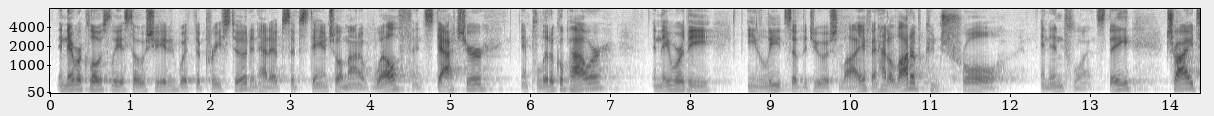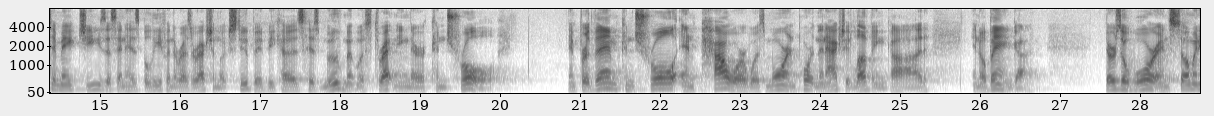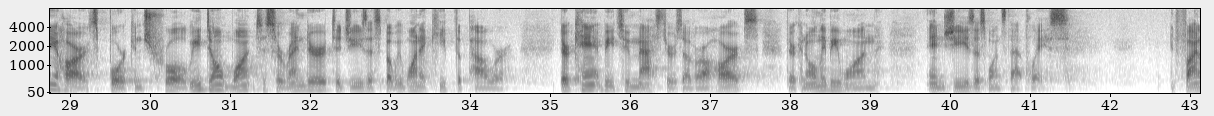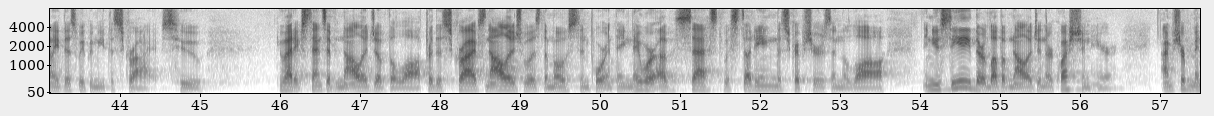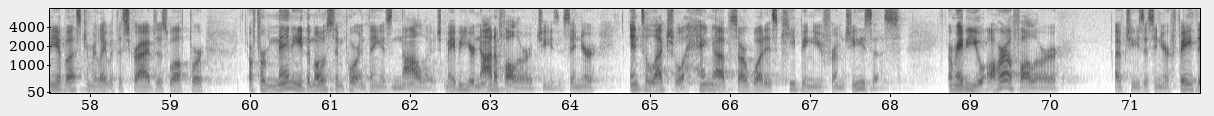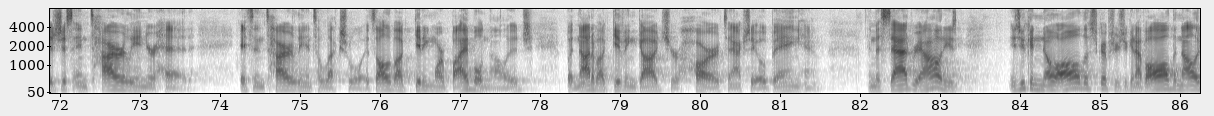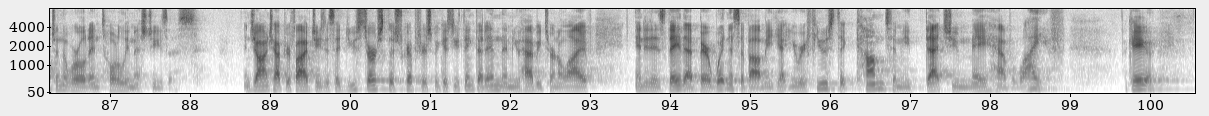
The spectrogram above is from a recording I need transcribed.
And they were closely associated with the priesthood and had a substantial amount of wealth and stature and political power. And they were the elites of the Jewish life and had a lot of control and influence. They tried to make Jesus and his belief in the resurrection look stupid because his movement was threatening their control. And for them, control and power was more important than actually loving God and obeying God. There's a war in so many hearts for control. We don't want to surrender to Jesus, but we want to keep the power. There can't be two masters of our hearts, there can only be one, and Jesus wants that place. And finally, this week we meet the scribes who, who had extensive knowledge of the law. For the scribes, knowledge was the most important thing. They were obsessed with studying the scriptures and the law. And you see their love of knowledge in their question here. I'm sure many of us can relate with the scribes as well. For, or for many, the most important thing is knowledge. Maybe you're not a follower of Jesus and your intellectual hangups are what is keeping you from Jesus. Or maybe you are a follower of Jesus and your faith is just entirely in your head. It's entirely intellectual. It's all about getting more Bible knowledge, but not about giving God your heart and actually obeying Him. And the sad reality is, you can know all the scriptures, you can have all the knowledge in the world and totally miss Jesus. In John chapter 5, Jesus said, You search the scriptures because you think that in them you have eternal life, and it is they that bear witness about me, yet you refuse to come to me that you may have life. Okay?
